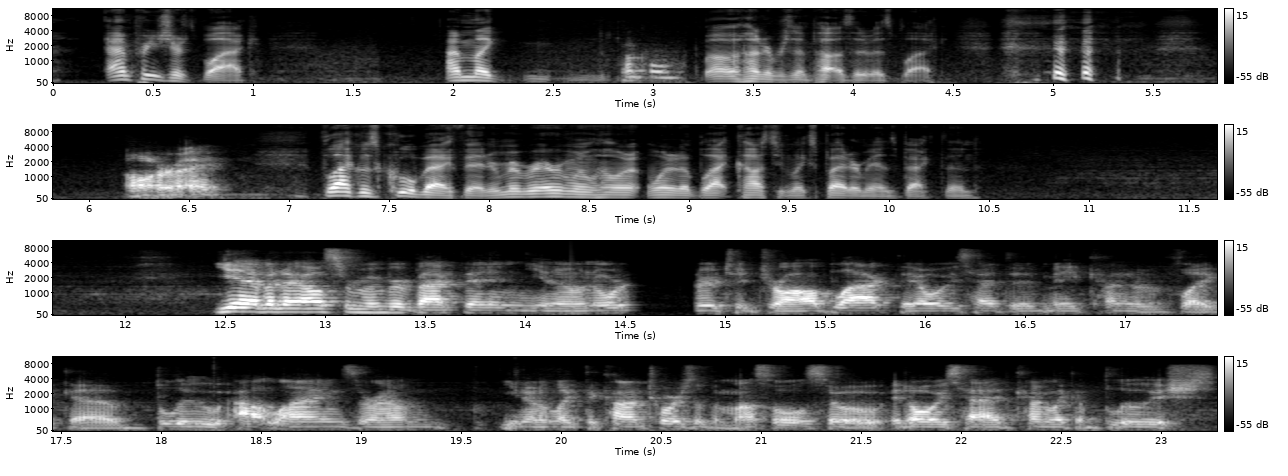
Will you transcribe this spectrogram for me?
I'm pretty sure it's black. I'm like Okay. 100 percent positive it's black. All right. Black was cool back then. Remember, everyone wanted a black costume like Spider Man's back then. Yeah, but I also remember back then, you know, in order to draw black, they always had to make kind of like uh, blue outlines around, you know, like the contours of the muscles. So it always had kind of like a bluish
